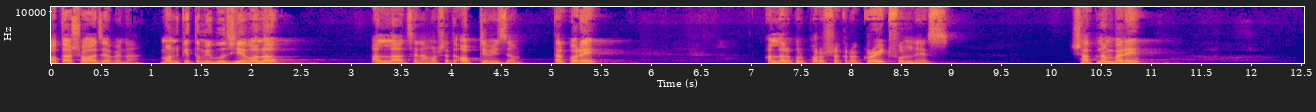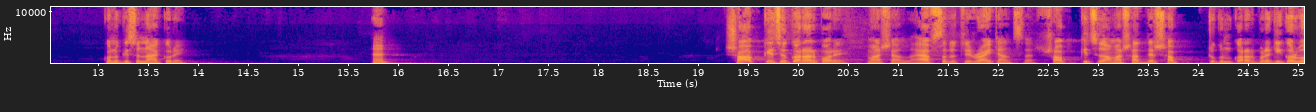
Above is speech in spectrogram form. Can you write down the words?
হতাশ হওয়া যাবে না। মনকে তুমি বুঝিয়ে বলো, আল্লাহ আছেন আমার সাথে। অপটিমিজম তারপরে, আল্লাহর উপর ভরসা করা। গ্রেটফুলনেস সাত নম্বরে কোনো কিছু না করে। হ্যাঁ? সব কিছু করার পরে মাশাল্লাহ অ্যাবসলিউটলি রাইট আনসার সব কিছু আমার সাধ্যের সবটুকুন করার পরে কি করব?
